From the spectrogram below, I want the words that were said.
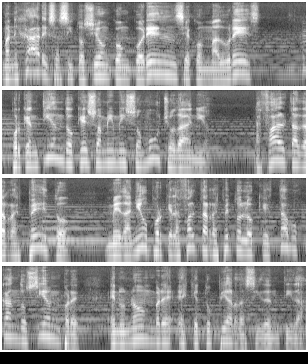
manejar esa situación con coherencia, con madurez porque entiendo que eso a mí me hizo mucho daño. La falta de respeto me dañó porque la falta de respeto lo que está buscando siempre en un hombre es que tú pierdas identidad,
